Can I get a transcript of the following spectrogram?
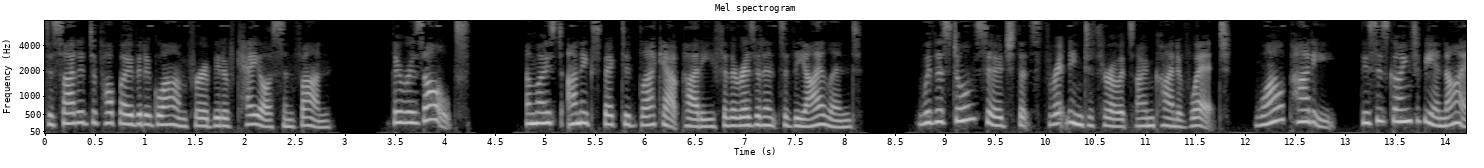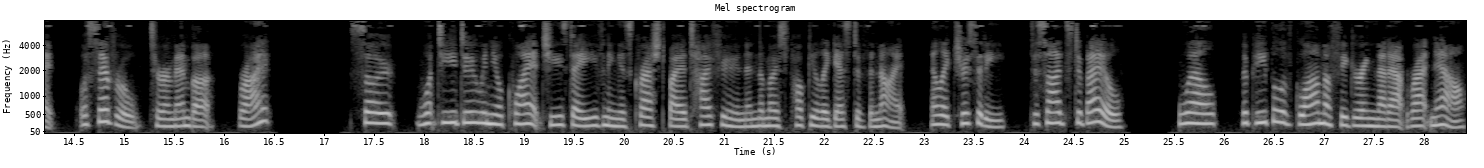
decided to pop over to Guam for a bit of chaos and fun. The result? A most unexpected blackout party for the residents of the island. With a storm surge that's threatening to throw its own kind of wet, wild party, this is going to be a night, or several, to remember, right? So, what do you do when your quiet Tuesday evening is crashed by a typhoon and the most popular guest of the night, electricity, decides to bail? Well, the people of Guam are figuring that out right now,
